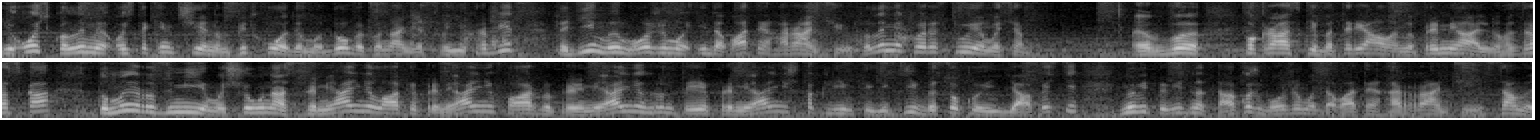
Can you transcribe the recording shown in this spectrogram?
І ось коли ми ось таким чином підходимо до виконання своїх робіт, тоді ми можемо і давати гарантію. Коли ми користуємося е, в покраски матеріалами преміального зразка, то ми розуміємо, що у нас преміальні лаки, преміальні фарби, преміальні ґрунти, преміальні шпаклівки, які високої якості, ми відповідно також можемо давати гарантію. Саме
